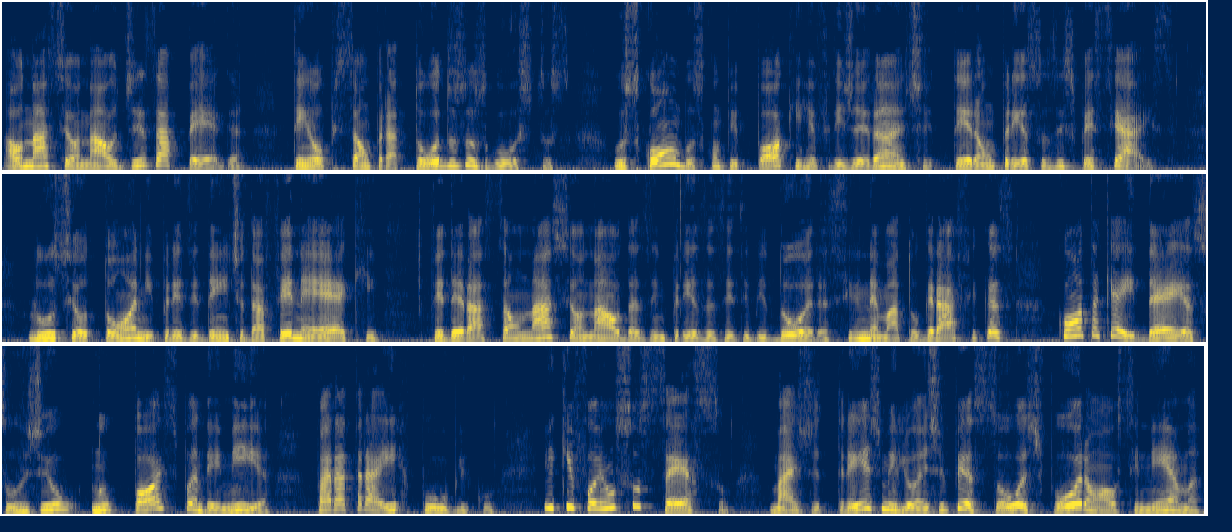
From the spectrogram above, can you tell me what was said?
ao nacional desapega. Tem opção para todos os gostos. Os combos com pipoca e refrigerante terão preços especiais. Lúcio Ottoni, presidente da FENEEC, Federação Nacional das Empresas Exibidoras Cinematográficas, conta que a ideia surgiu no pós-pandemia para atrair público e que foi um sucesso. Mais de 3 milhões de pessoas foram ao cinema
